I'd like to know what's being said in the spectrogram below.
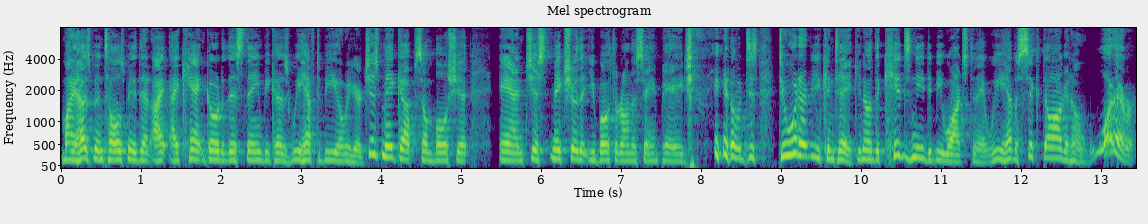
my husband tells me that I, I can't go to this thing because we have to be over here. Just make up some bullshit and just make sure that you both are on the same page. you know, just do whatever you can take. You know, the kids need to be watched today. We have a sick dog at home, whatever.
